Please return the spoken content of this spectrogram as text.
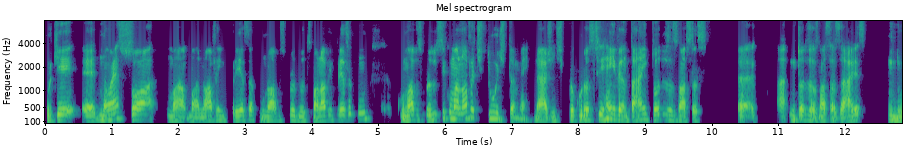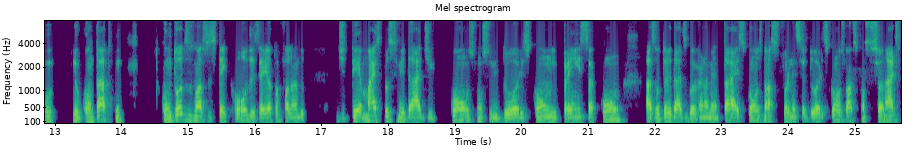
porque é, não é só uma, uma, nova empresa com novos produtos, uma nova empresa com, com novos produtos e com uma nova atitude também. Né? A gente procurou se reinventar em todas as nossas, uh, em todas as nossas áreas, no, no contato com, com todos os nossos stakeholders, aí eu estou falando de ter mais proximidade com os consumidores, com a imprensa, com as autoridades governamentais, com os nossos fornecedores, com os nossos concessionários,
